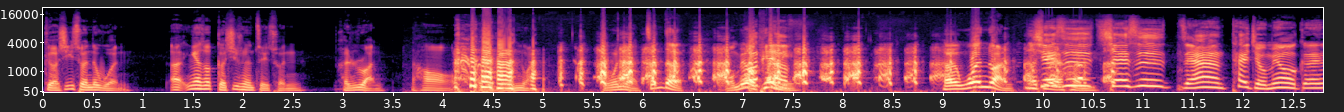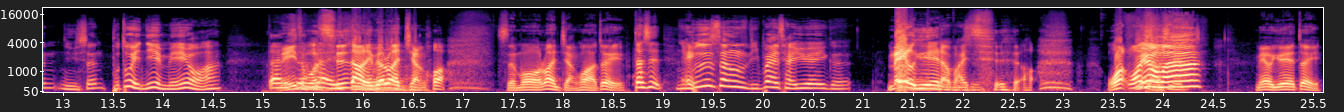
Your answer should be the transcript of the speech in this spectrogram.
葛西纯的吻，呃，应该说葛西纯嘴唇很软，然后 很温暖，很温暖，真的，我没有骗你，很温暖。你现在是现在是怎样？太久没有跟女生？不对，你也没有啊。单没怎么知道，你不要乱讲话，什么乱讲话？对，但是哎你不是上礼拜才约一个？没有约了，白痴哦。我我没有？吗？没有约，对，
